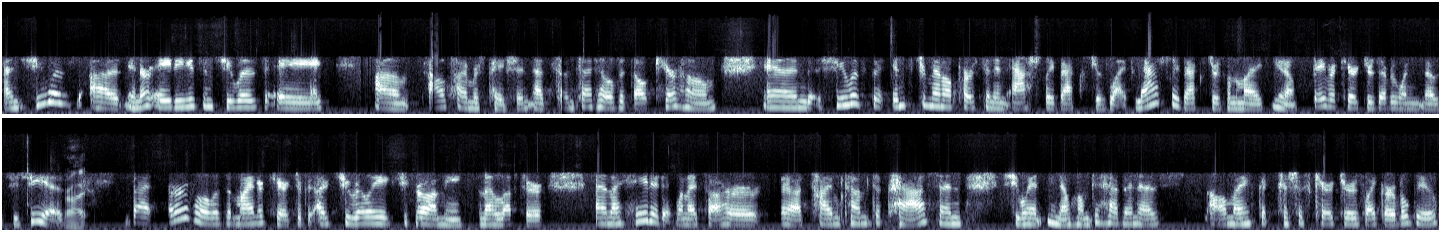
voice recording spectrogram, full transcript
and she was uh, in her 80s, and she was a um, Alzheimer's patient at Sunset Hills Adult Care Home, and she was the instrumental person in Ashley Baxter's life. And Ashley Baxter is one of my, you know, favorite characters. Everyone knows who she is. Right. But Ervil was a minor character. I, she really she grew on me, and I loved her. And I hated it when I saw her uh, time come to pass, and she went, you know, home to heaven as all my fictitious characters like Ervil do.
